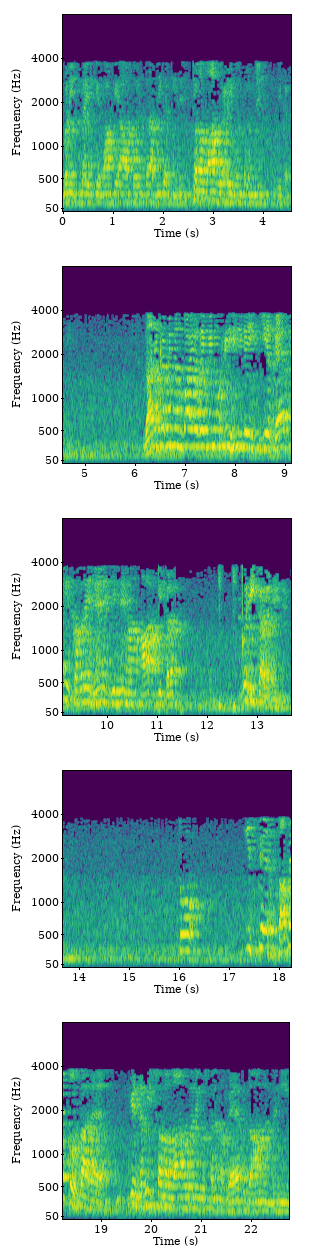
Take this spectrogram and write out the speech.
بنی اسرائیل کے واقعات اور اس طرح دیگر چیزیں صلی اللہ علیہ وسلم نے ذکر کی۔ ذالی کا بھی نمبا ہی گئی یہ غیر کی خبریں ہیں جنہیں ہم آپ کی طرف وہی کر رہے ہیں۔ تو اس سے ثابت ہوتا ہے کہ نبی صلی اللہ علیہ وسلم غیب دان نہیں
